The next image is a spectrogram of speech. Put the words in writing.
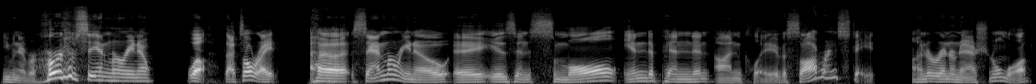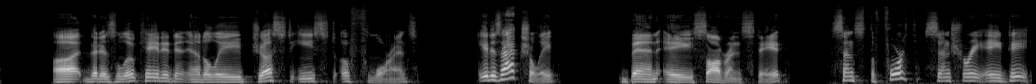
You've never heard of San Marino? Well, that's all right. Uh, San Marino uh, is a small independent enclave, a sovereign state under international law uh, that is located in Italy just east of Florence. It has actually been a sovereign state since the 4th century AD.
